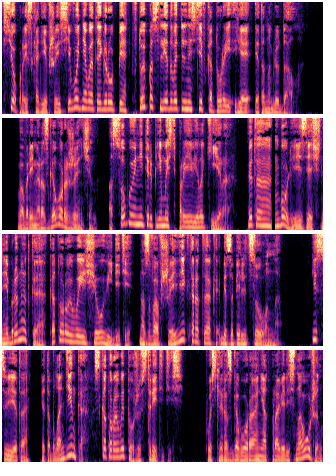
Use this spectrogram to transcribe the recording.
все происходившее сегодня в этой группе в той последовательности, в которой я это наблюдал». Во время разговора женщин особую нетерпимость проявила Кира — это более изящная брюнетка, которую вы еще увидите, назвавшая Виктора так безапелляционно. И Света — это блондинка, с которой вы тоже встретитесь. После разговора они отправились на ужин,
